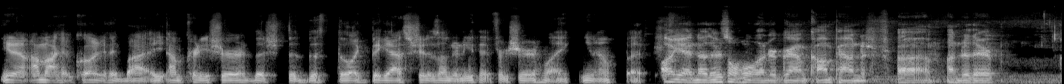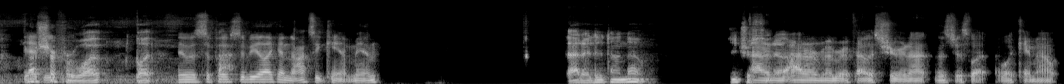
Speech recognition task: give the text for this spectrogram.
you know, I'm not gonna quote anything, but I, I'm pretty sure the, the the the like big ass shit is underneath it for sure. Like you know, but oh yeah no there's a whole underground compound uh under there Yeah, not sure for what but it was supposed to be like a Nazi camp, man. that i did not know Interesting. I interesting don't know. I don't remember if that was true or not. That's just what what came out.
